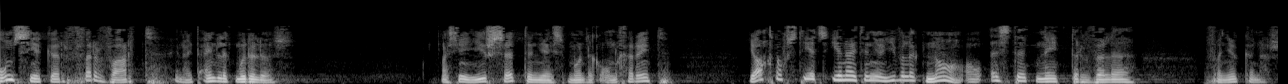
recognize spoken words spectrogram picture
onseker, verward en uiteindelik moedeloos. As jy hier sit en jy's moontlik ongered, jag nog steeds eenheid in jou huwelik na, al is dit net ter wille van jou kinders.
